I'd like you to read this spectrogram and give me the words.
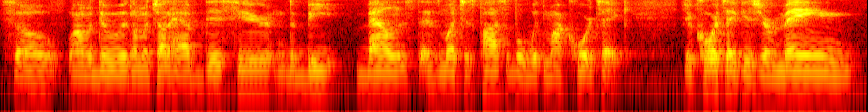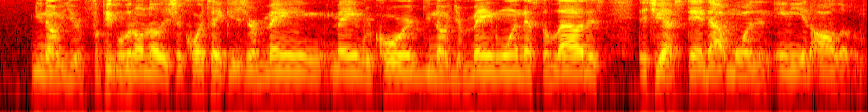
So what I'm gonna do is I'm gonna try to have this here, the beat balanced as much as possible with my core take. Your core take is your main, you know, your for people who don't know this, your core take is your main main record, you know, your main one that's the loudest that you have stand out more than any and all of them.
